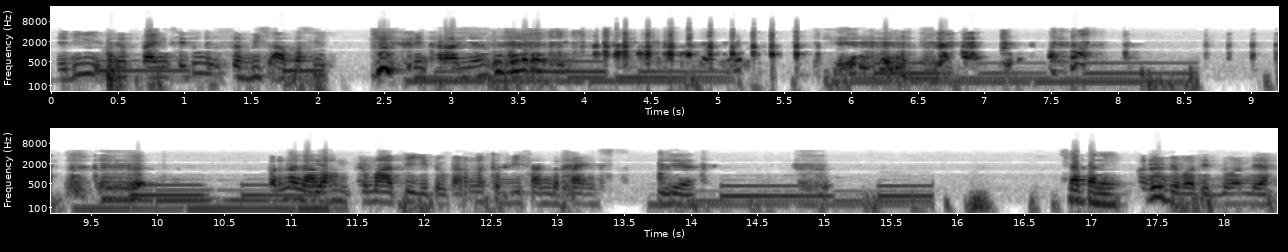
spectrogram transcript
Jadi The Fangs itu sebis apa sih pintarannya? Pernah nggak lo hampir mati gitu karena kebisan The Fangs? iya Siapa nih? Aduh, dia mati duluan dia.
